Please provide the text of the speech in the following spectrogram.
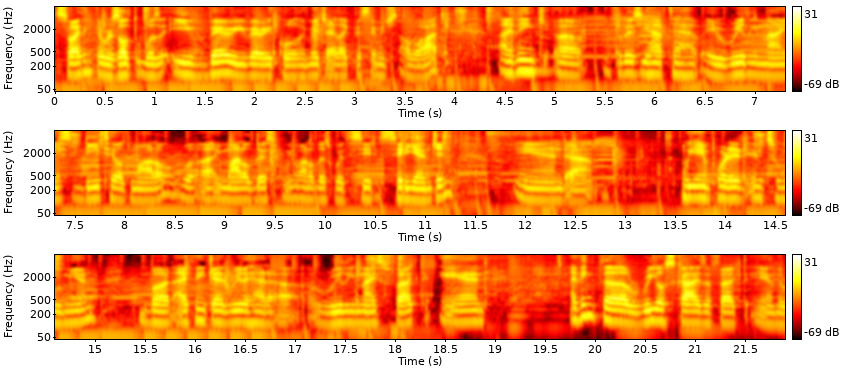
So I think the result was a very, very cool image. I like this image a lot. I think uh, for this you have to have a really nice detailed model. I modeled this, we modeled this with City Engine and um, we imported it into Lumion. But I think it really had a, a really nice effect and I think the real skies effect and the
